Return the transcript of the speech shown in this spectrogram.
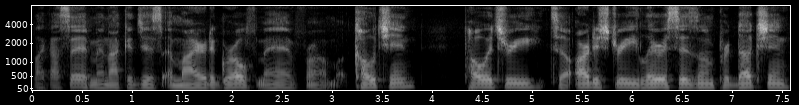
like I said, man, I could just admire the growth, man, from coaching, poetry to artistry, lyricism, production,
